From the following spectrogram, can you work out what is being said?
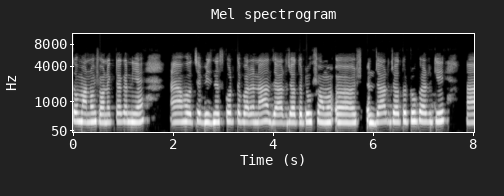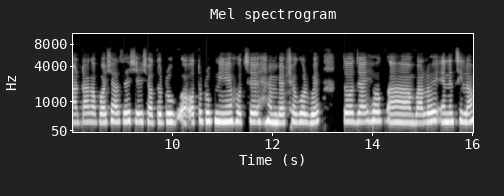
তো মানুষ অনেক টাকা নিয়ে হচ্ছে বিজনেস করতে পারে না। যার যতটুক সম যার যতটুক আর কি টাকা পয়সা আছে, সেই শতটুক অতটুক নিয়ে হচ্ছে ব্যবসা করবে। তো যাই হোক আহ ভালোই এনেছিলাম।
